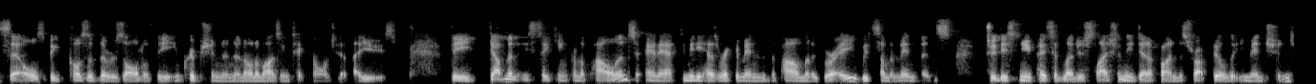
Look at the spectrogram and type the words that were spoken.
cells because of the result of the encryption and anonymizing technology that they use. The government is seeking from the Parliament, and our committee has recommended that the Parliament agree with some amendments to this new piece of legislation, the Identify and Disrupt Bill that you mentioned.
